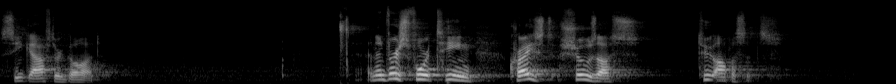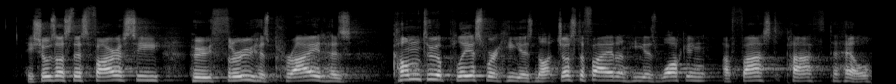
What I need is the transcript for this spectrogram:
seek after God. And in verse 14, Christ shows us two opposites. He shows us this Pharisee who, through his pride, has come to a place where he is not justified and he is walking a fast path to hell.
